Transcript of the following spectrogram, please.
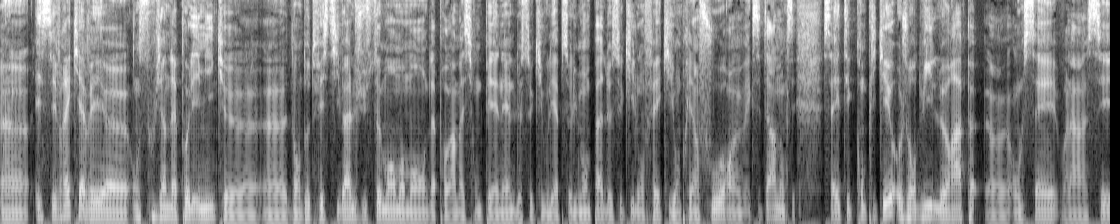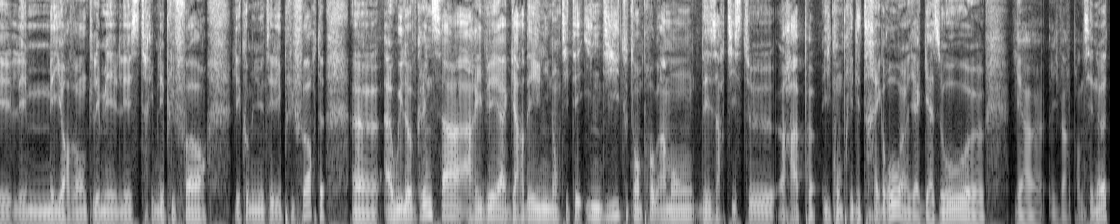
Euh, et c'est vrai qu'il y avait, euh, on se souvient de la polémique euh, euh, dans d'autres festivals justement au moment de la programmation de PNL, de ceux qui voulaient absolument pas, de ceux qui l'ont fait, qui ont pris un four, euh, etc. Donc ça a été compliqué. Aujourd'hui, le rap, on le sait, voilà, c'est les meilleures ventes, les, streams les plus forts, les communautés les plus fortes. À Wheel of Green, ça, arriver à garder une identité indie tout en programmant des artistes rap, y compris des très gros. hein. Il y a Gazo, il va reprendre ses notes.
